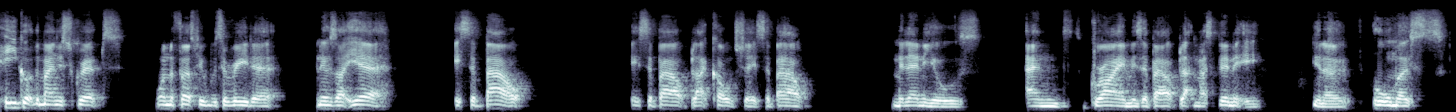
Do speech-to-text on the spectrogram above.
he got the manuscript. One of the first people to read it, and he was like, "Yeah, it's about it's about black culture. It's about millennials, and grime is about black masculinity. You know, almost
